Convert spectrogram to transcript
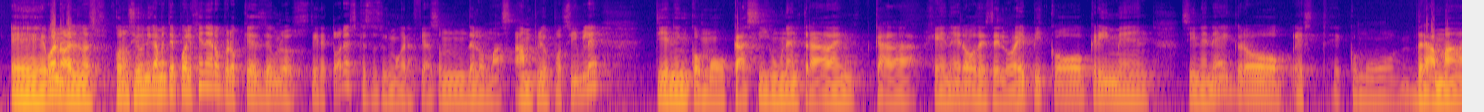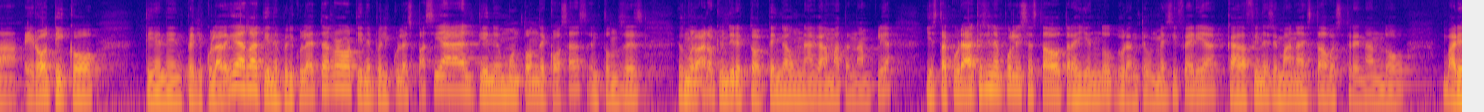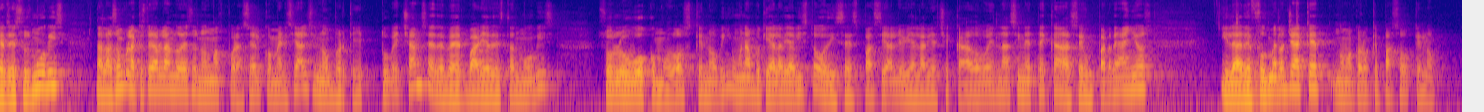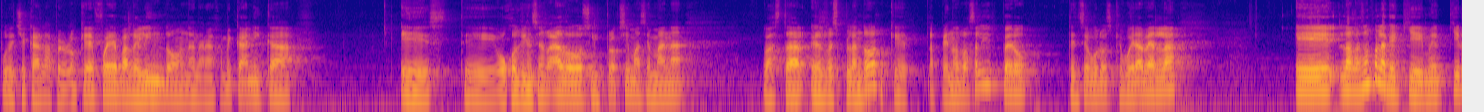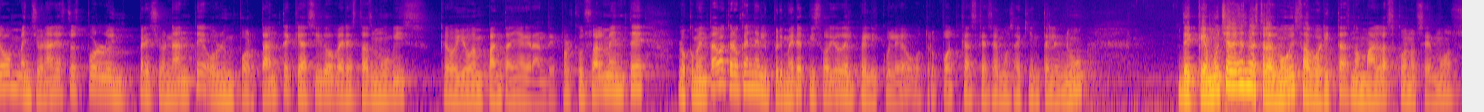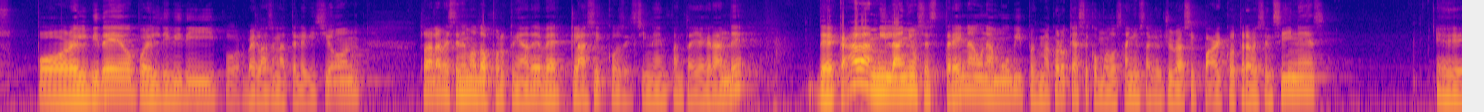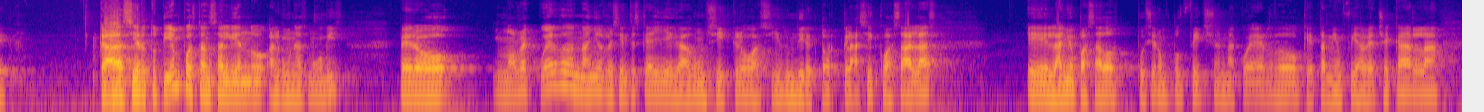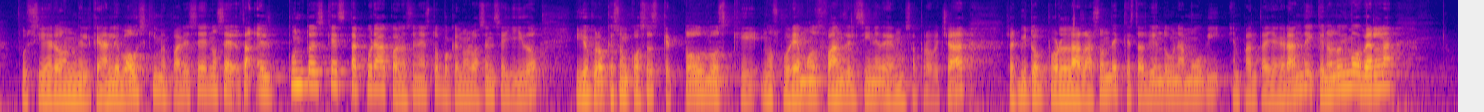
Eh, bueno, él no es conocido únicamente por el género, creo que es de los directores, que sus filmografías son de lo más amplio posible. Tienen como casi una entrada en cada género, desde lo épico, crimen, cine negro, este, como drama erótico. Tienen película de guerra, tiene película de terror, tiene película espacial, tiene un montón de cosas. Entonces es muy raro que un director tenga una gama tan amplia. Y está curada que Cinepolis ha estado trayendo durante un mes y feria. Cada fin de semana ha estado estrenando varias de sus movies. La razón por la que estoy hablando de eso no es más por hacer el comercial, sino porque tuve chance de ver varias de estas movies. Solo hubo como dos que no vi. Una porque ya la había visto, Odisea Espacial, yo ya la había checado en la Cineteca hace un par de años. Y la de Full Metal Jacket, no me acuerdo qué pasó, que no pude checarla, pero lo que fue Barry Lyndon, La Naranja Mecánica, este, Ojos Bien Cerrados, y próxima semana va a estar El Resplandor, que apenas va a salir, pero ten seguros que voy a ir a verla. Eh, la razón por la que me quiero mencionar esto es por lo impresionante o lo importante que ha sido ver estas movies, creo yo, en pantalla grande. Porque usualmente, lo comentaba creo que en el primer episodio del Peliculeo, otro podcast que hacemos aquí en Telenú, de que muchas veces nuestras movies favoritas nomás las conocemos por el video, por el DVD, por verlas en la televisión. Rara vez tenemos la oportunidad de ver clásicos del cine en pantalla grande. De cada mil años se estrena una movie, pues me acuerdo que hace como dos años salió Jurassic Park otra vez en cines. Eh, cada cierto tiempo están saliendo algunas movies, pero no recuerdo en años recientes que haya llegado un ciclo así de un director clásico a salas. El año pasado pusieron Pulp Fiction, me acuerdo, que también fui a ver, checarla. Pusieron el Gran Lebowski, me parece. No sé, el punto es que está curado cuando hacen esto porque no lo hacen seguido. Y yo creo que son cosas que todos los que nos juremos fans del cine debemos aprovechar. Repito, por la razón de que estás viendo una movie en pantalla grande y que no es lo mismo verla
